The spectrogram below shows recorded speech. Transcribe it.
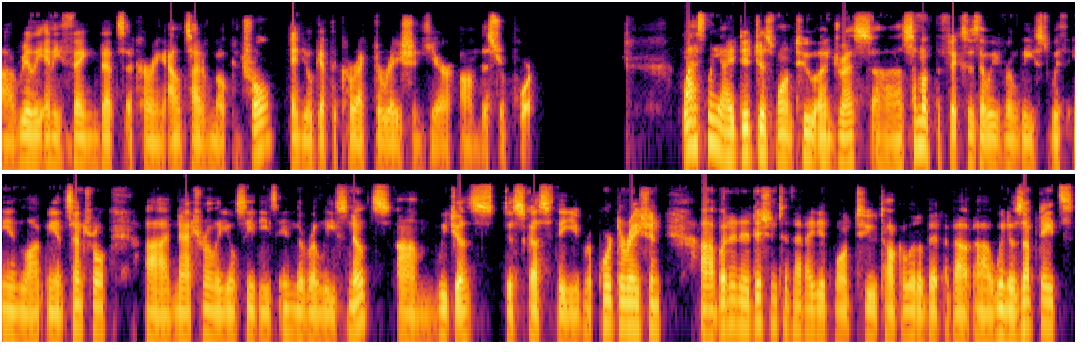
uh, really anything that's occurring outside of remote control, and you'll get the correct duration here on this report. Lastly, I did just want to address uh, some of the fixes that we've released within LogMeIn Central. Uh, naturally, you'll see these in the release notes. Um, we just discussed the report duration, uh, but in addition to that, I did want to talk a little bit about uh, Windows updates.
